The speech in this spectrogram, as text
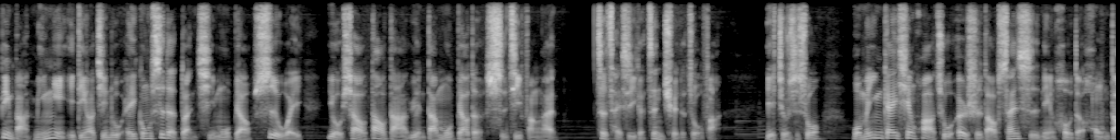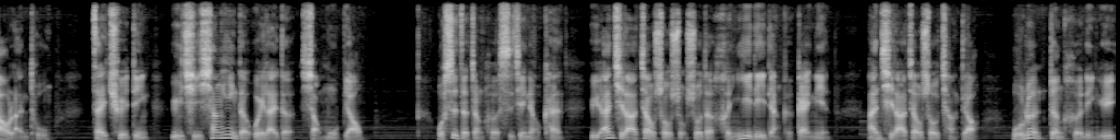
并把明年一定要进入 A 公司的短期目标视为有效到达远大目标的实际方案，这才是一个正确的做法。也就是说，我们应该先画出二十到三十年后的宏道蓝图，再确定与其相应的未来的小目标。我试着整合时间鸟瞰与安琪拉教授所说的恒毅力两个概念。安琪拉教授强调，无论任何领域，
